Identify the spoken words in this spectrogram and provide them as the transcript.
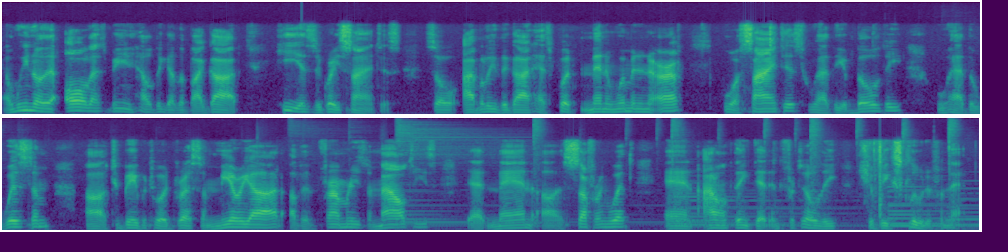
And we know that all that's being held together by God. He is the great scientist. So I believe that God has put men and women in the earth who are scientists, who have the ability, who have the wisdom uh, to be able to address a myriad of infirmities and maladies that man uh, is suffering with. And I don't think that infertility should be excluded from that.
